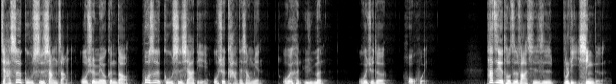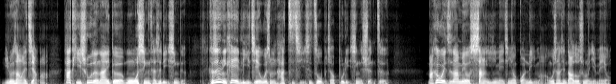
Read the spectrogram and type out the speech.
假设股市上涨。”我却没有跟到，或是股市下跌，我却卡在上面，我会很郁闷，我会觉得后悔。他自己的投资法其实是不理性的，理论上来讲啊，他提出的那一个模型才是理性的。可是你可以理解为什么他自己是做比较不理性的选择。马克维兹他没有上亿美金要管理嘛？我相信大多数人也没有。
